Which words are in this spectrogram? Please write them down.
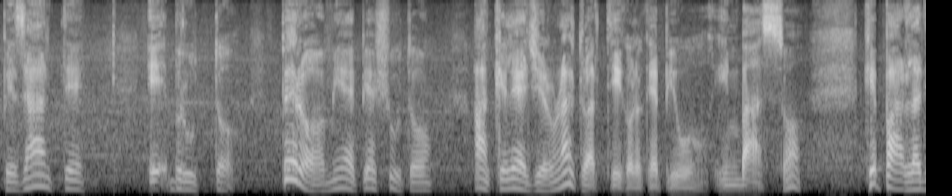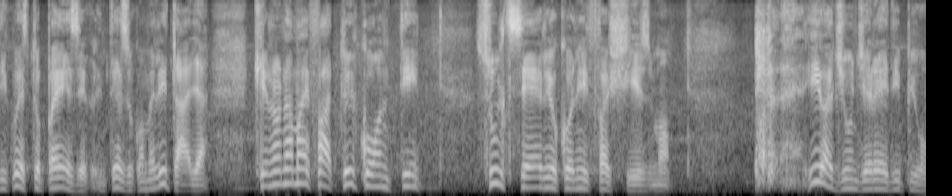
pesante e brutto, però mi è piaciuto anche leggere un altro articolo che è più in basso, che parla di questo paese, inteso come l'Italia, che non ha mai fatto i conti sul serio con il fascismo. Io aggiungerei di più,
